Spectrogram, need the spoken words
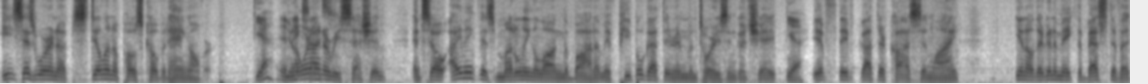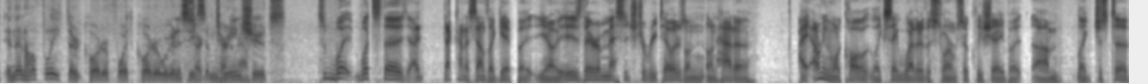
He says we're in a still in a post-COVID hangover. Yeah, it you know, we're sense. in a recession. And so I think this muddling along the bottom, if people got their inventories in good shape, yeah. if they've got their costs in line, you know, they're going to make the best of it. And then hopefully third quarter, fourth quarter, we're going to see Start some green around. shoots so what what's the I, that kind of sounds like it, but you know, is there a message to retailers on on how to? I, I don't even want to call it like say weather the storm, so cliche, but um, like just to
